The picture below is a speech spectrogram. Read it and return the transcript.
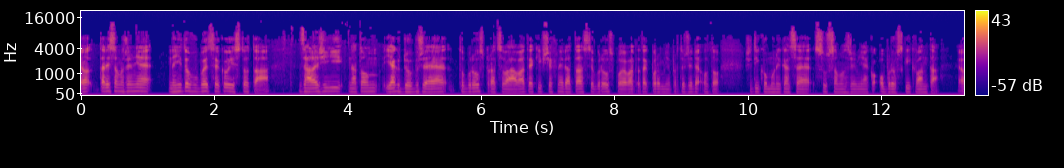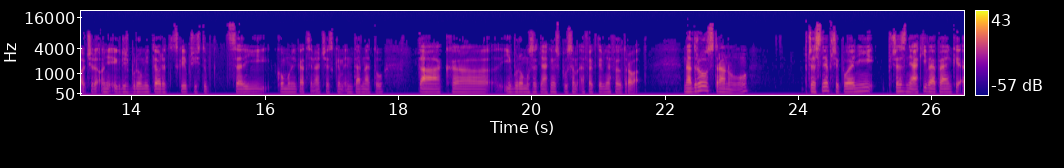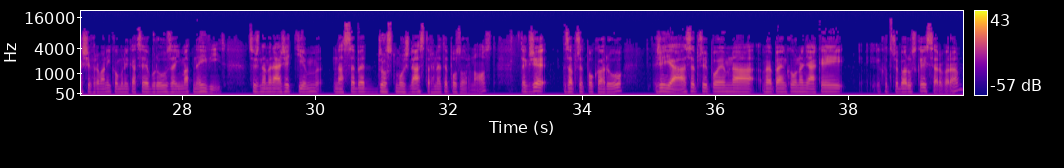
Jo, tady samozřejmě není to vůbec jako jistota, záleží na tom, jak dobře to budou zpracovávat, jaký všechny data si budou spojovat a tak podobně, protože jde o to, že ty komunikace jsou samozřejmě jako obrovský kvanta. Jo? Čili oni, i když budou mít teoretický přístup k celé komunikaci na českém internetu, tak eh, ji budou muset nějakým způsobem efektivně filtrovat. Na druhou stranu, přesně připojení přes nějaký VPNky a šifrované komunikace je budou zajímat nejvíc, což znamená, že tím na sebe dost možná strhnete pozornost. Takže za předpokladu, že já se připojím na VPN na nějaký jako třeba ruský server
